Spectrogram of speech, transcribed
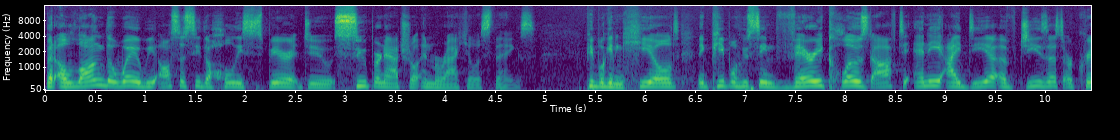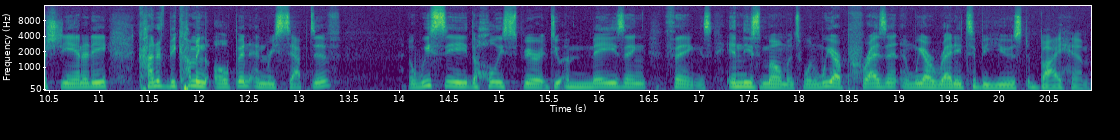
But along the way, we also see the Holy Spirit do supernatural and miraculous things. People getting healed, like people who seem very closed off to any idea of Jesus or Christianity, kind of becoming open and receptive. And we see the Holy Spirit do amazing things in these moments when we are present and we are ready to be used by Him.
